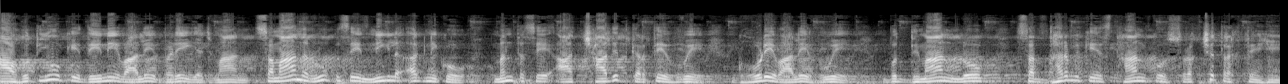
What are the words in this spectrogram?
आहुतियों के देने वाले बड़े यजमान समान रूप से नील अग्नि को मंत्र से आच्छादित करते हुए, घोड़े वाले हुए, बुद्धिमान लोग सद्धर्म के स्थान को सुरक्षित रखते हैं,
